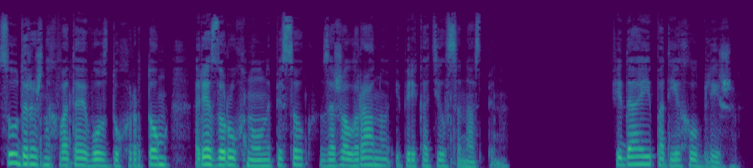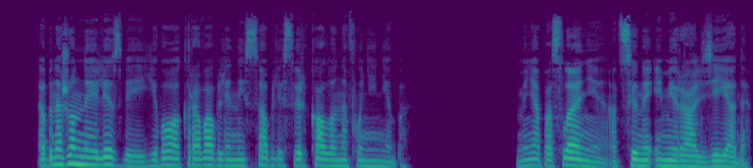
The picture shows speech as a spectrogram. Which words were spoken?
Судорожно хватая воздух ртом, Резо рухнул на песок, зажал рану и перекатился на спину. Фидаи подъехал ближе. Обнаженное лезвие его окровавленной сабли сверкало на фоне неба. «У меня послание от сына эмира Альзияда.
